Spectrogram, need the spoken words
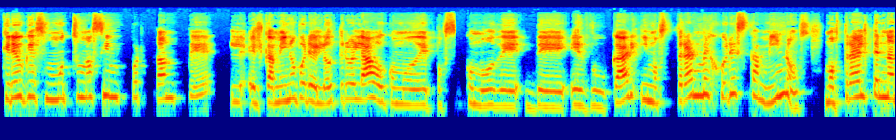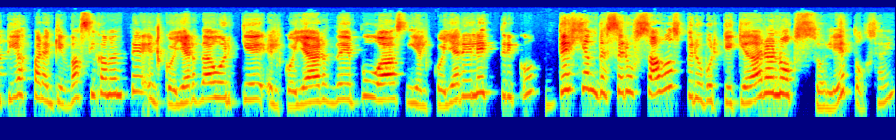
creo que es mucho más importante el camino por el otro lado, como de, como de, de, educar y mostrar mejores caminos, mostrar alternativas para que básicamente el collar de ahorque, el collar de púas y el collar eléctrico dejen de ser usados, pero porque quedaran obsoletos. ¿sabes?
